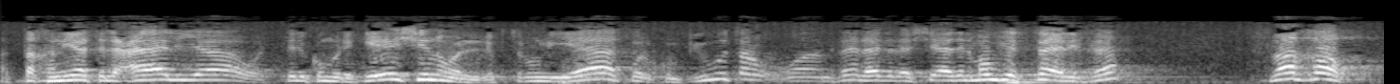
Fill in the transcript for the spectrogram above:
التقنيات العالية والتليكومونيكيشن والإلكترونيات والكمبيوتر ومثال هذه الأشياء هذه الموجة الثالثة فقط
